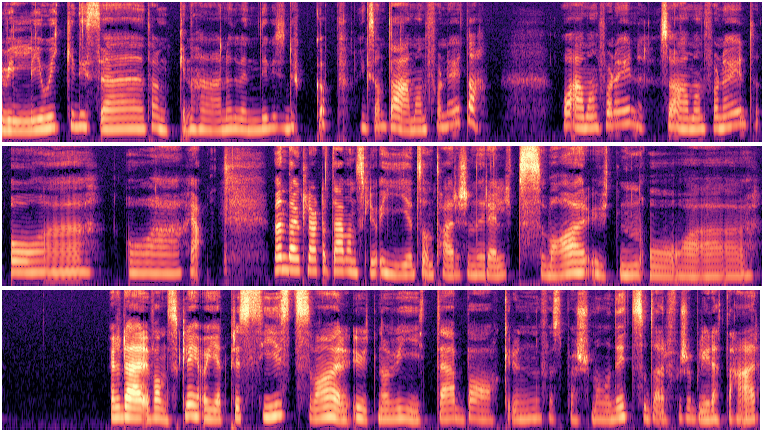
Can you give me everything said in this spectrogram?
vil jo ikke disse tankene her nødvendigvis dukke opp. Ikke sant? Da er man fornøyd, da. Og er man fornøyd, så er man fornøyd, og, og ja. Men det er jo klart at det er vanskelig å gi et sånt her generelt svar uten å Eller det er vanskelig å gi et presist svar uten å vite bakgrunnen for spørsmålet ditt, så derfor så blir dette her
